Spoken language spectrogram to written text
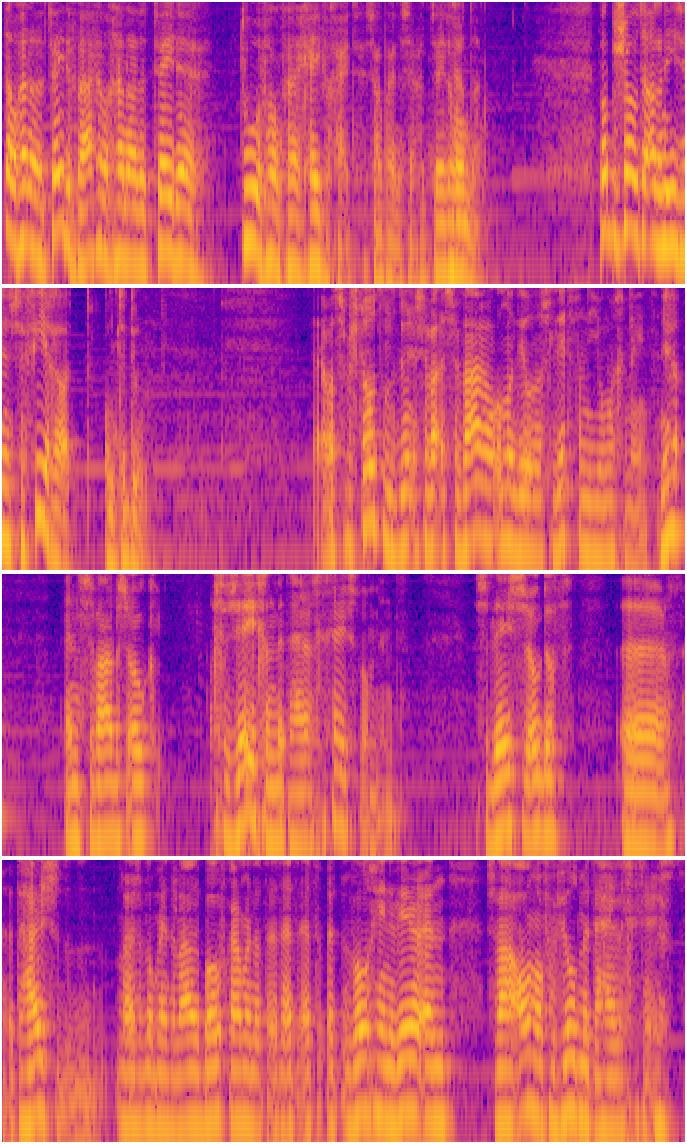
Nou, we gaan naar de tweede vraag en we gaan naar de tweede tour van vrijgevigheid, zou ik bijna zeggen. De tweede Ja. ronde. Wat besloten Ananias en Safira om te doen? Ja, wat ze besloten om te doen, ze, wa- ze waren onderdeel als lid van die jonge gemeente. Ja. En ze waren dus ook gezegend met de Heilige Geest op dat moment. Ze lezen dus ook dat eh, het huis waar ze op dat moment waren, de bovenkamer, dat het, het, het, het woog heen en weer en ze waren allemaal vervuld met de Heilige Geest.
